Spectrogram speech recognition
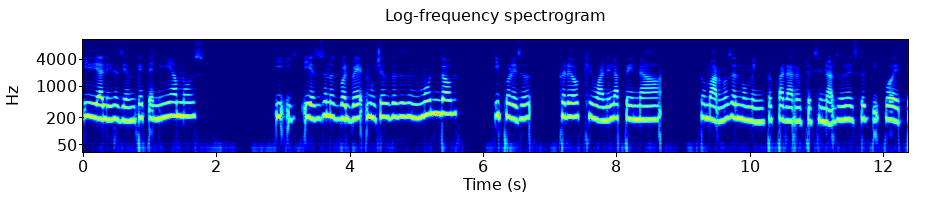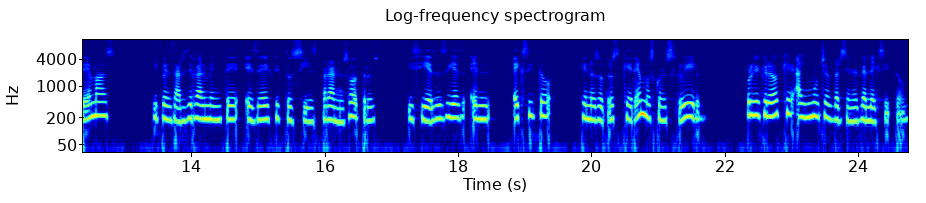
idealización que teníamos. Y, eso se nos vuelve muchas veces un mundo y por eso creo que vale la pena tomarnos el momento para reflexionar sobre este tipo de temas y pensar si realmente ese éxito sí es para nosotros y si ese sí es el éxito que nosotros queremos construir. Porque creo que hay muchas versiones del éxito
